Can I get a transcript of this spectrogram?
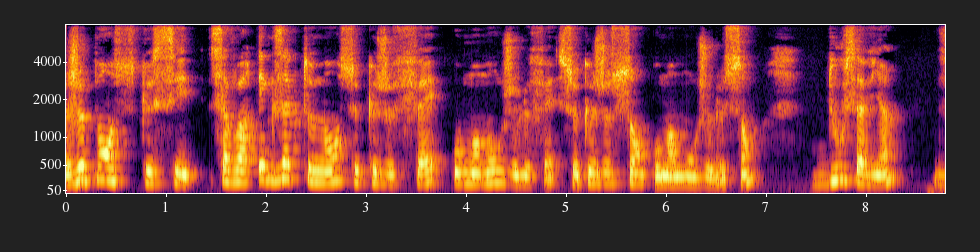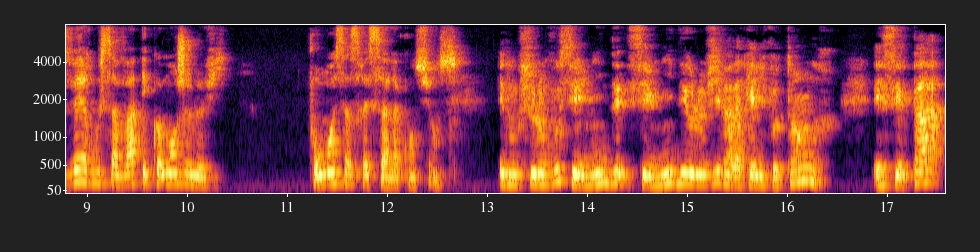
Je pense que c'est savoir exactement ce que je fais au moment où je le fais, ce que je sens au moment où je le sens, d'où ça vient, vers où ça va et comment je le vis. Pour moi, ça serait ça la conscience. Et donc, selon vous, c'est une, c'est une idéologie vers laquelle il faut tendre, et c'est pas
